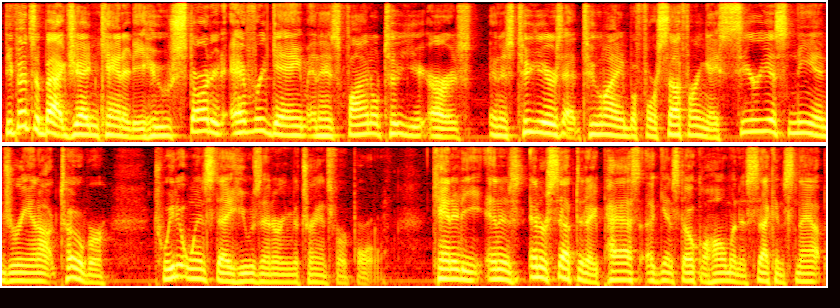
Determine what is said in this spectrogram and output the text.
Defensive back Jadon Canady, who started every game in his final two years, in his two years at Tulane before suffering a serious knee injury in October, tweeted Wednesday he was entering the transfer portal. Canady intercepted a pass against Oklahoma in his second snap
